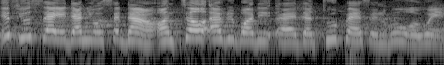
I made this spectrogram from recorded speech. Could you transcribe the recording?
if you say it, then you will sit down until everybody, uh, the two person who will win.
